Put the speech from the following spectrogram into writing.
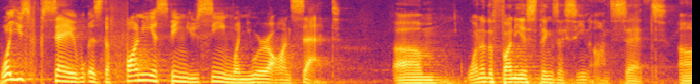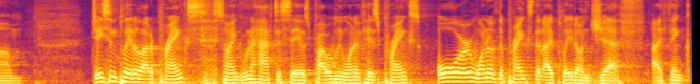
what you say was the funniest thing you've seen when you were on set? Um, one of the funniest things I've seen on set. Um, Jason played a lot of pranks, so I'm gonna have to say it was probably one of his pranks or one of the pranks that I played on Jeff. I think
